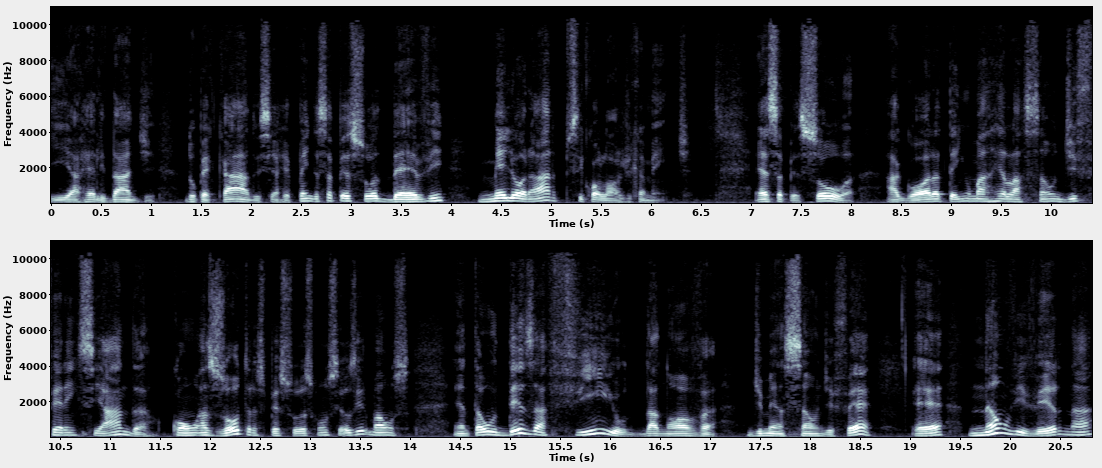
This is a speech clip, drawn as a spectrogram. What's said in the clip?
e a realidade do pecado e se arrepende, essa pessoa deve melhorar psicologicamente. Essa pessoa agora tem uma relação diferenciada com as outras pessoas, com seus irmãos. Então, o desafio da nova dimensão de fé é não viver na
